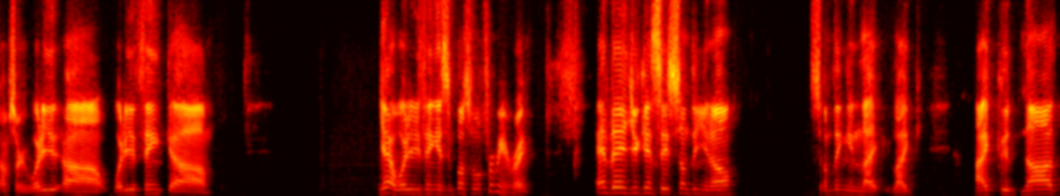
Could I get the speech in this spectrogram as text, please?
I'm sorry. What do you, uh, what do you think? Um, yeah, what do you think is impossible for me, right? And then you can say something, you know, something in like, like, I could not,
